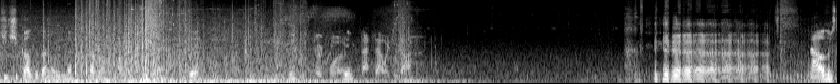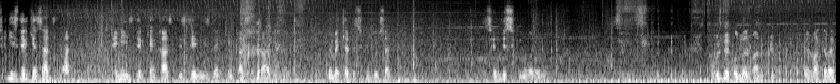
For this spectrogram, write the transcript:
İki kişi kaldı da oyunda. Tamam. Güzel. Good work. That's how it's done. Ya oğlum seni izlerken sadece kastı. Seni izlerken kastı. Seni izlerken kastı sadece. Mehmetlerde sıkıntı yok. Sen... Sende sıkıntı var oğlum. Kabul de Oğlum benim, etmiyor. ar- benim arkadaş.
